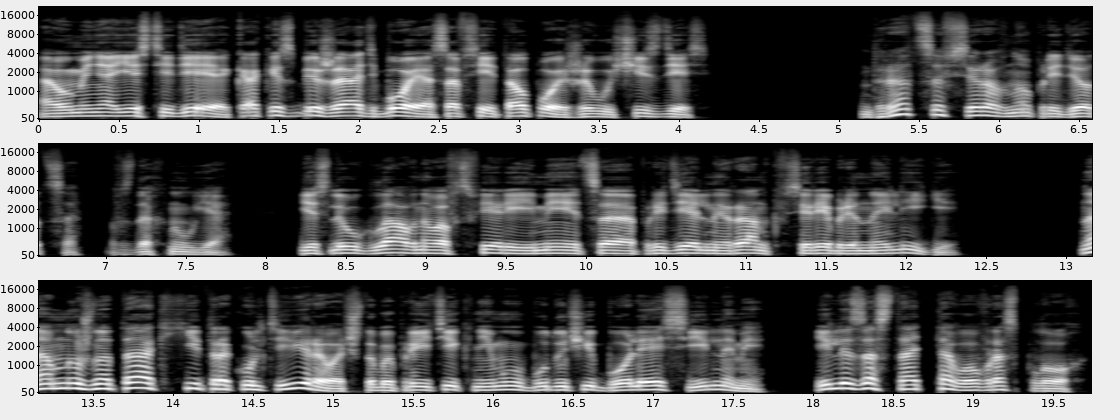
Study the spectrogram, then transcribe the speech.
а у меня есть идея, как избежать боя со всей толпой, живущей здесь. «Драться все равно придется», — вздохнул я, «если у главного в сфере имеется предельный ранг в Серебряной лиге. Нам нужно так хитро культивировать, чтобы прийти к нему, будучи более сильными, или застать того врасплох».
